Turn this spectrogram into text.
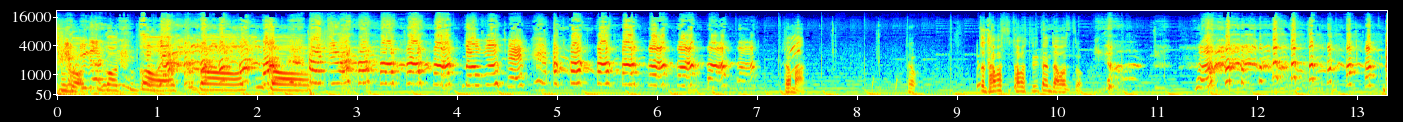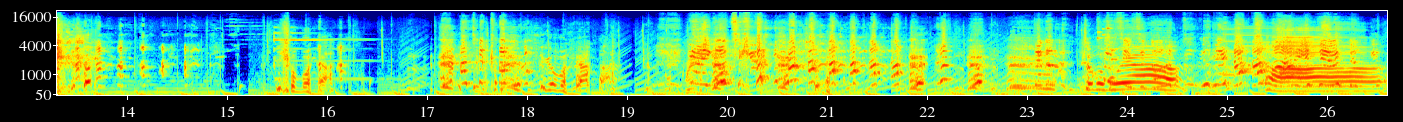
죽어 이거- 죽어 죽어 죽어 죽어. 너무해. 잠깐만. 잠. 나 잡았어 잡았어 일단 잡았어. 이거 뭐야? 이거 뭐야? 야 이거 어떻게 저거 뭐야? 아.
